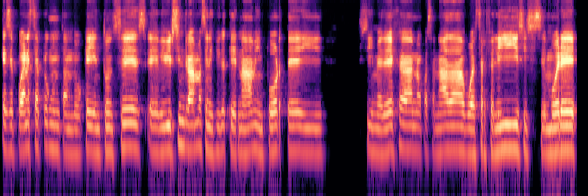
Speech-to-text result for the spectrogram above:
que se puedan estar preguntando, ok, entonces eh, vivir sin drama significa que nada me importe y si me deja no pasa nada, voy a estar feliz y si se muere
